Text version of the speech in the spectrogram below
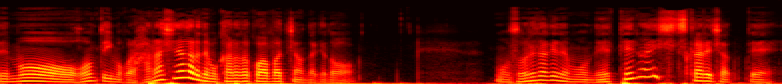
で、もう、ほんと今これ話しながらでも体こわばっちゃうんだけど、もうそれだけでもう寝てないし疲れちゃって、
